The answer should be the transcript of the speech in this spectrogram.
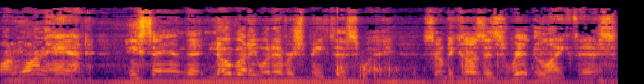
on one hand, he's saying that nobody would ever speak this way. So because it's written like this,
